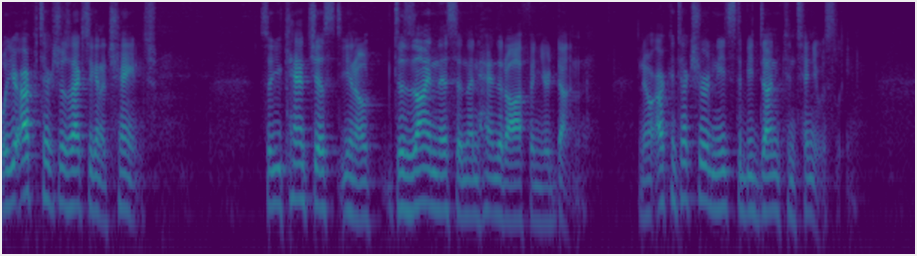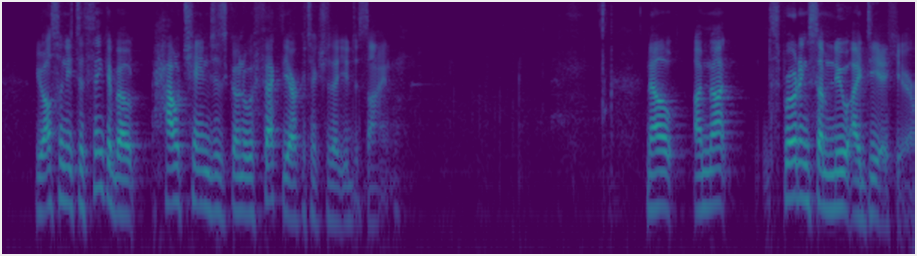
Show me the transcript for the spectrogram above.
well, your architecture is actually going to change. So you can't just, you know, design this and then hand it off and you're done. You know, architecture needs to be done continuously. You also need to think about how change is going to affect the architecture that you design. Now, I'm not sprouting some new idea here.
